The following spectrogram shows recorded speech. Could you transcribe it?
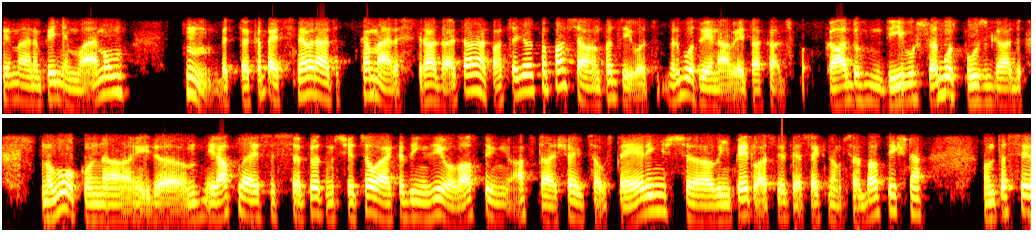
piemēram, pieņem lēmumu Hmm, bet eh, kāpēc es nevarētu, kamēr es strādāju tādā, paceļot pa pasauli un padzīvot, varbūt vienā vietā kādus gadu, divus, varbūt pusgadu. Nu, lūk, un uh, ir, uh, ir aplēses, protams, šie cilvēki, kad viņi dzīvo valstī, viņi atstāja šeit savus tēriņus, uh, viņi piedalās vietējās ekonomikas atbalstīšanā. Un tas ir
